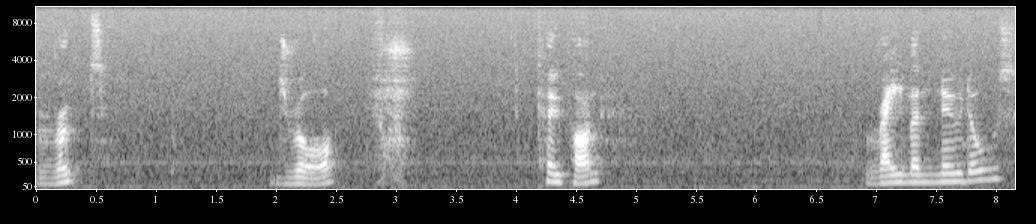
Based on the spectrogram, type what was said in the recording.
Root, draw, coupon, ramen noodles.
